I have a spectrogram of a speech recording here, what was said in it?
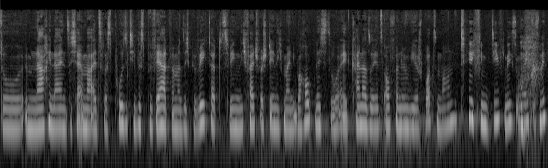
so im Nachhinein sich ja immer als was Positives bewährt, wenn man sich bewegt hat. Deswegen nicht falsch verstehen. Ich meine überhaupt nicht so, ey, keiner soll jetzt aufhören, irgendwie Sport zu machen. Definitiv nicht, so meine ich das nicht.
